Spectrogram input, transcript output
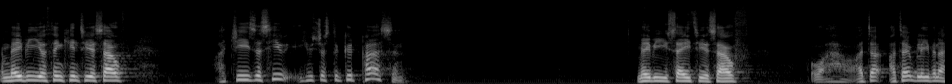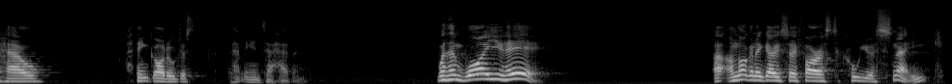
And maybe you're thinking to yourself, Uh, Jesus, he, he was just a good person. Maybe you say to yourself, Wow, I don't, I don't believe in a hell. I think God will just let me into heaven. Well, then why are you here? I'm not going to go so far as to call you a snake,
